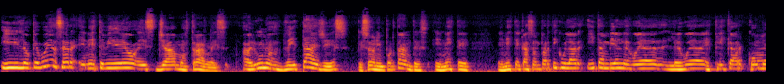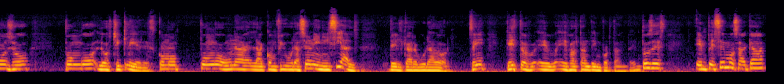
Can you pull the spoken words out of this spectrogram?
Y lo que voy a hacer en este video es ya mostrarles algunos detalles que son importantes en este, en este caso en particular y también les voy, a, les voy a explicar cómo yo pongo los chiclieres, cómo pongo una, la configuración inicial del carburador, ¿sí? que esto es, bastante importante. Entonces, empecemos acá,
